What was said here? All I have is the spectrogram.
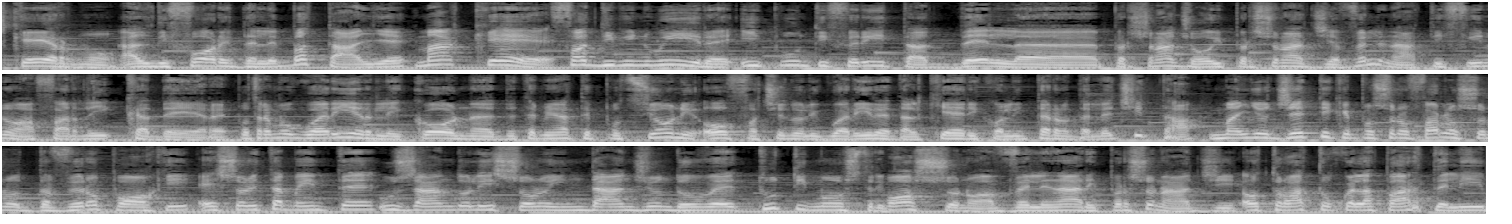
schermo al di fuori delle battaglie ma che fa diminuire i punti ferita del personaggio o i personaggi avvelenati fino a farli cadere. Potremmo guarirli con determinate pozioni o facendoli guarire dal chierico all'interno delle città, ma gli oggetti che possono farlo sono davvero pochi e solitamente usandoli sono in dungeon dove tutti i mostri possono avvelenare i personaggi. Ho trovato quella parte lì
